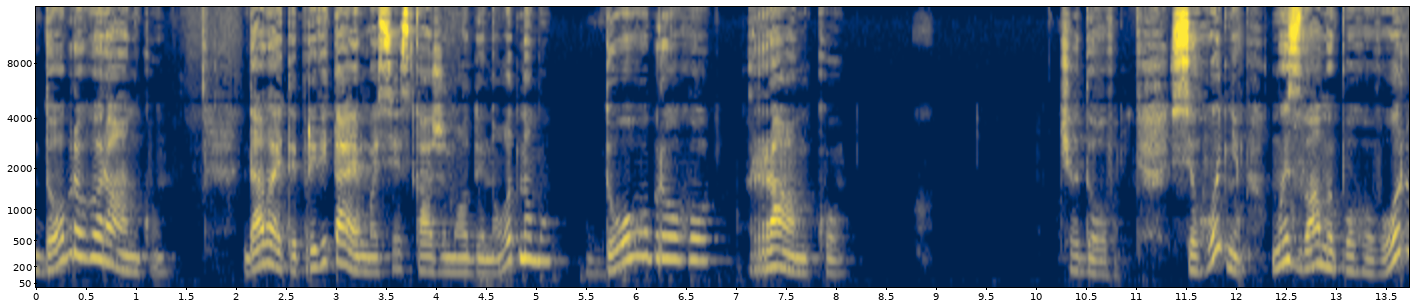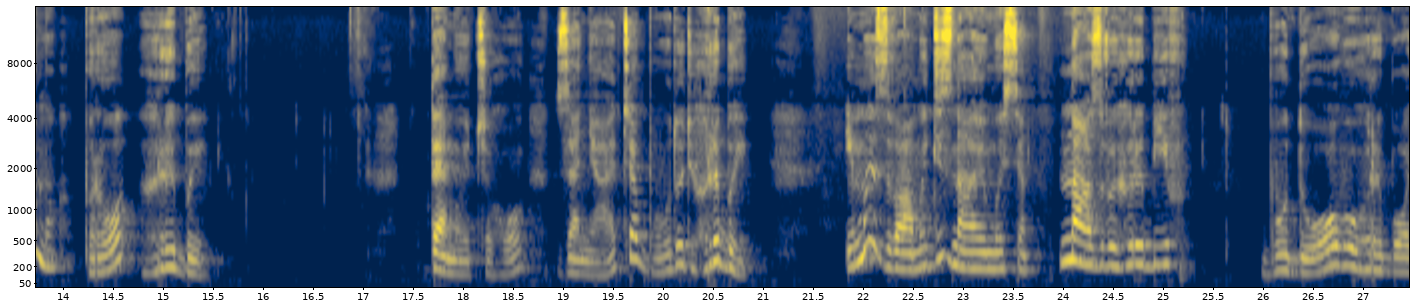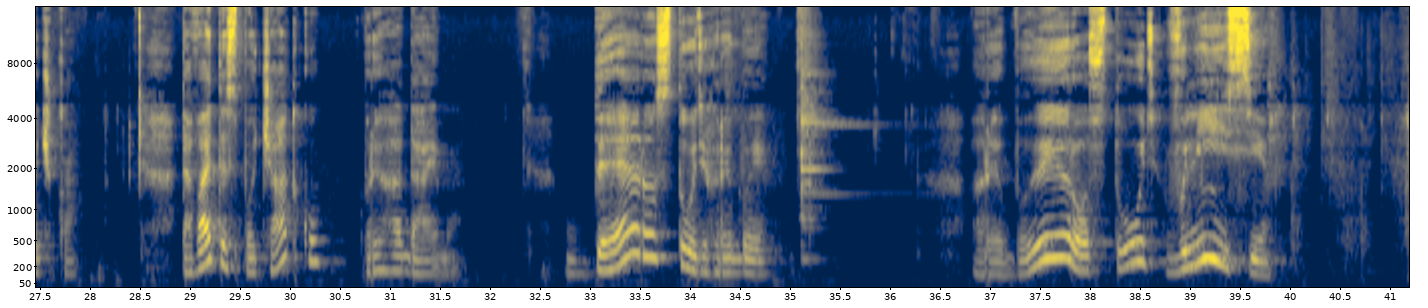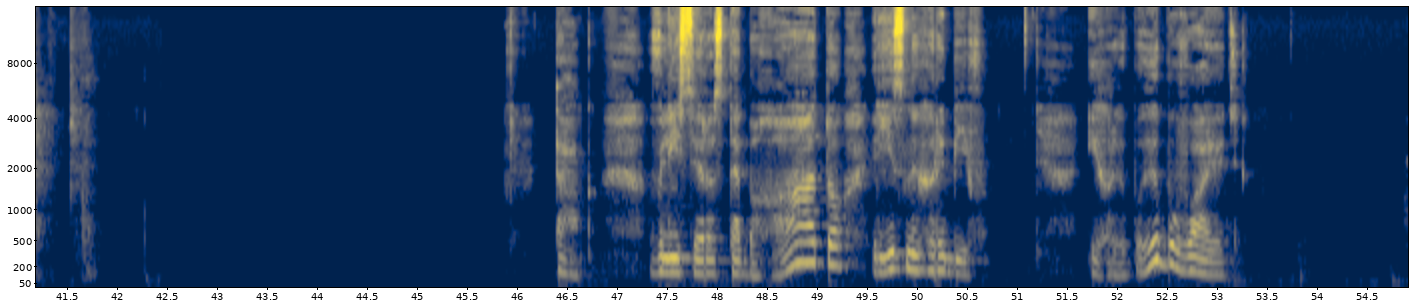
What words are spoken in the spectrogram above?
Доброго ранку! Давайте привітаємося і скажемо один одному доброго ранку. Чудово! Сьогодні ми з вами поговоримо про гриби. Темою цього заняття будуть гриби. І ми з вами дізнаємося назви грибів, будову грибочка. Давайте спочатку пригадаємо, де ростуть гриби? Гриби ростуть в лісі. Так, в лісі росте багато різних грибів. І гриби бувають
